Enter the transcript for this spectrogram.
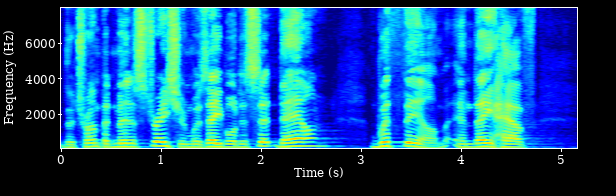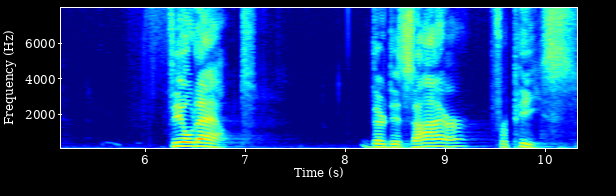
the Trump administration was able to sit down with them and they have filled out their desire for peace.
